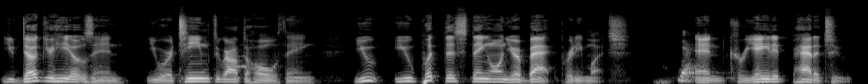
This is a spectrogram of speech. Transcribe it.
you dug your heels in you were a team throughout the whole thing you you put this thing on your back pretty much Yeah. and created patitude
